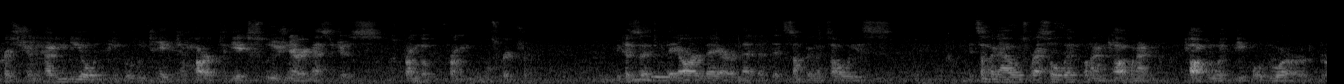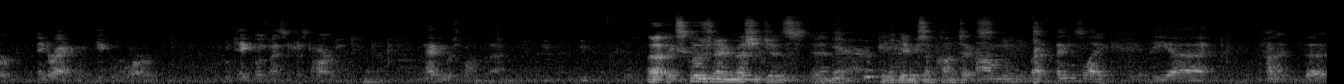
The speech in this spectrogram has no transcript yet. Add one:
Christian, how do you deal with people who take to heart the exclusionary messages from the from Scripture? Because they are there, and that, that it's something that's always, it's something I always wrestle with when I'm talking when I'm talking with people who are or interacting with people who are who take those messages to heart. And how do you respond to that? Uh, exclusionary messages, and can you give me some context? Um, but things like the uh, kind of the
